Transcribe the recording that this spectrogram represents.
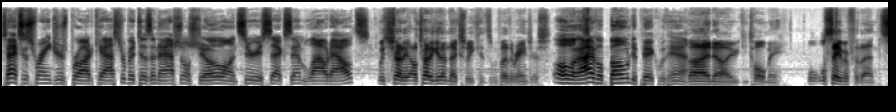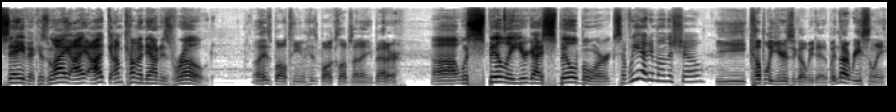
Texas Rangers broadcaster, but does a national show on Sirius XM, Loud Outs. Which try to, I'll try to get him next week because we play the Rangers. Oh, I have a bone to pick with him. I know. You told me. We'll, we'll save it for then. Save it because I, I, I, I'm coming down his road. Well, his ball team, his ball club's not any better. Uh, with Spilly, your guy Spilborghs. Have we had him on the show? A couple years ago we did, but not recently.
